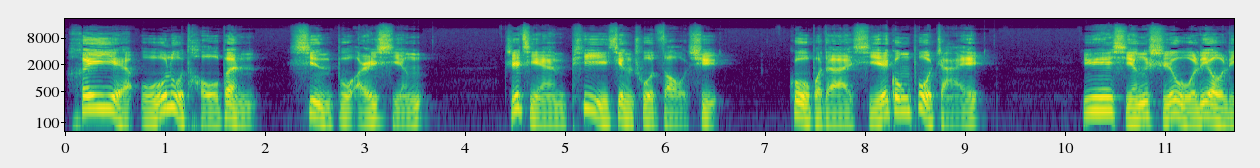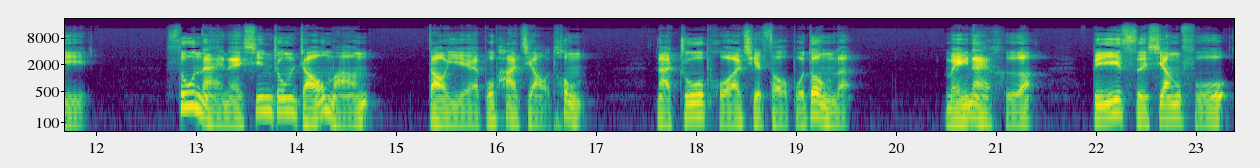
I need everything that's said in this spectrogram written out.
黑夜无路投奔，信步而行，只捡僻静处走去，顾不得斜弓不窄，约行十五六里。苏奶奶心中着忙，倒也不怕脚痛，那朱婆却走不动了。没奈何，彼此相扶，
